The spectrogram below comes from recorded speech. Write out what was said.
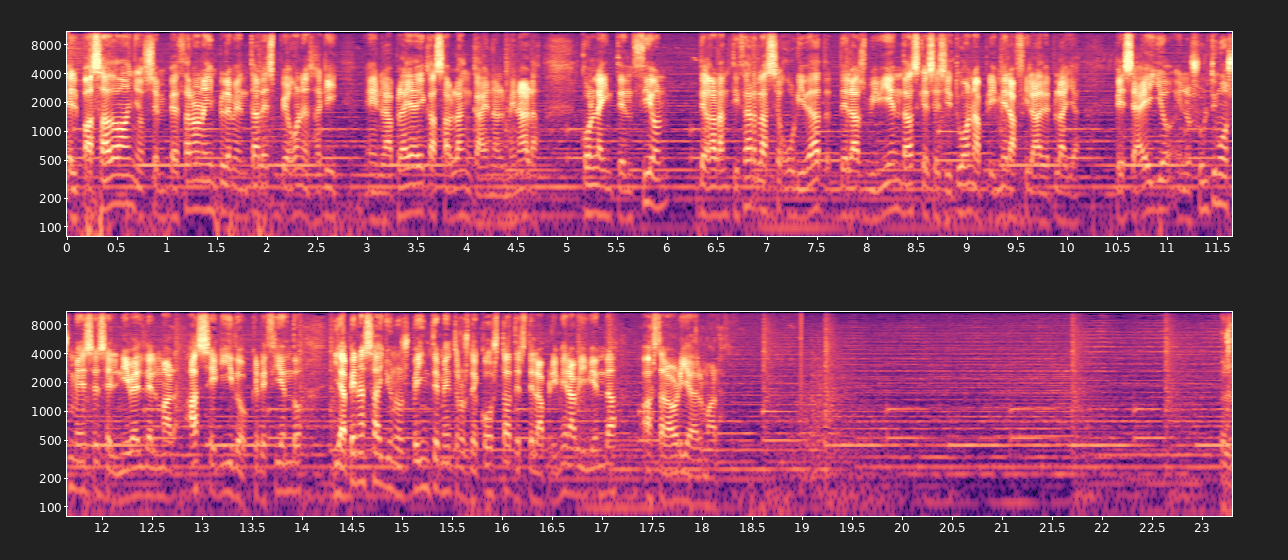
El pasado año se empezaron a implementar espigones aquí, en la playa de Casablanca, en Almenara, con la intención de garantizar la seguridad de las viviendas que se sitúan a primera fila de playa. Pese a ello, en los últimos meses el nivel del mar ha seguido creciendo y apenas hay unos 20 metros de costa desde la primera vivienda hasta la orilla del mar. Pues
